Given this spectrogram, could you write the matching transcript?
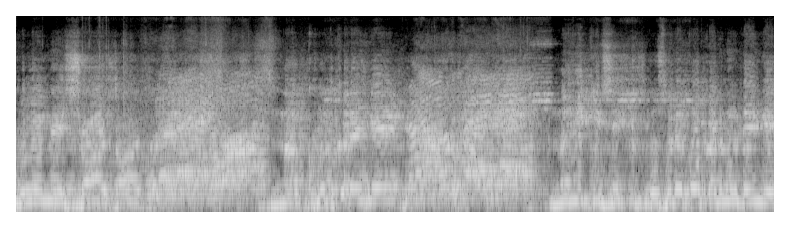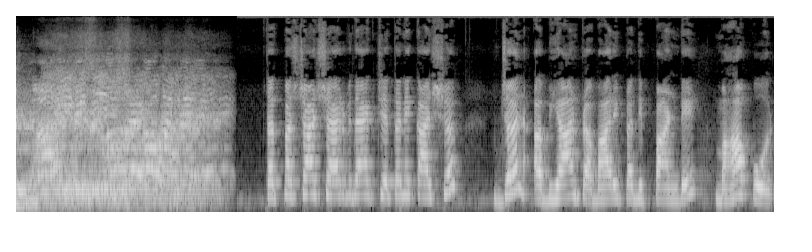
खुले में शौच। न खुद करेंगे न ही किसी दूसरे को करने देंगे। तत्पश्चात शहर विधायक चेतन काश्यप जन अभियान प्रभारी प्रदीप पांडे, महापौर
